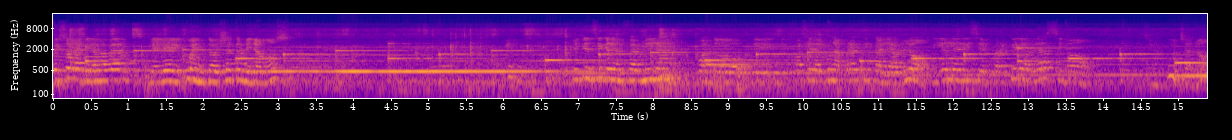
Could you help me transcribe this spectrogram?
profesora que la va a ver le lee el cuento ya terminamos. Fíjense que la enfermera cuando eh, fue a hacer alguna práctica le habló y él le dice, ¿para qué le hablas si no, si no escucha, no?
